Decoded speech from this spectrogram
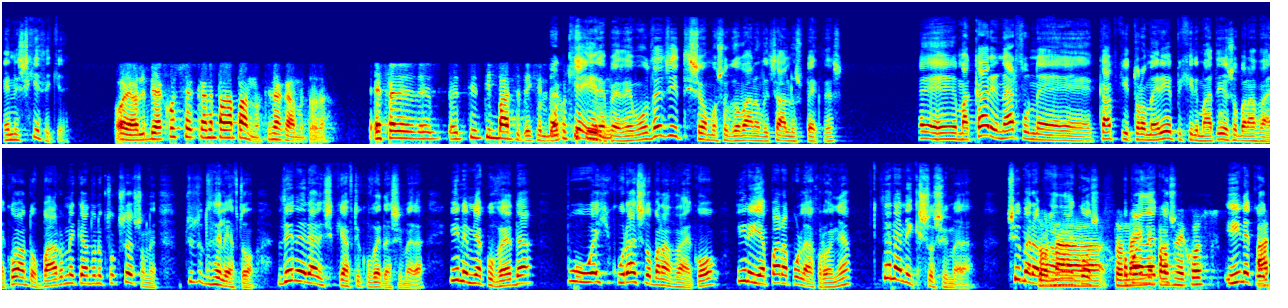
Ενισχύθηκε. Ωραία, ο Ολυμπιακός έκανε παραπάνω. Τι να κάνουμε τώρα; Έφερε, ε, ε, τι, τι budget έχει ο Οκ, Ολυμπιακός. και τι ρε εμείς. παιδί μου, δεν ζήτησε όμως ο Γιοβάνοβιτς άλλους παίκτες. Ε, μακάρι να έρθουν ε, κάποιοι τρομεροί επιχειρηματίες στον Παναθηναϊκό να τον πάρουν και να τον εκτοξεύσουν. Ποιος το θέλει αυτό. Δεν είναι ρεαλιστική αυτή η κουβέντα σήμερα. Είναι μια κουβέντα που έχει κουράσει τον Παναθηναϊκό. Είναι για πάρα πολλά χρόνια. Δεν ανήκει στο σήμερα. Σήμερα ο Το να, Παναθηναϊκός, το ο να είναι Παναθηναϊκός Παναθηναϊκός είναι κοντά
